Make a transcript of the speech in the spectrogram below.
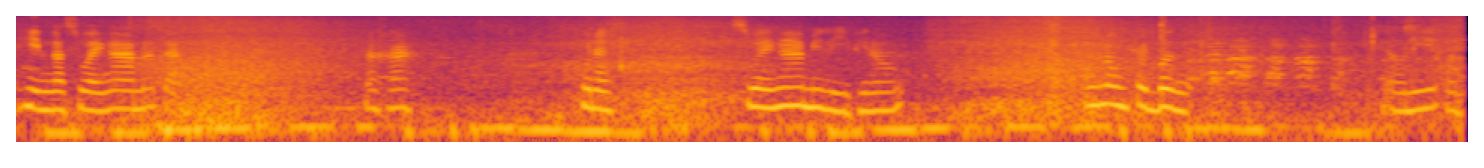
ตรหินก็สวยงามนะจ๊ะนะคะคุณอะสวยงามมีหลีพี่น้องนี่ลงไปเบิ่งแถวนี้ก่อน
